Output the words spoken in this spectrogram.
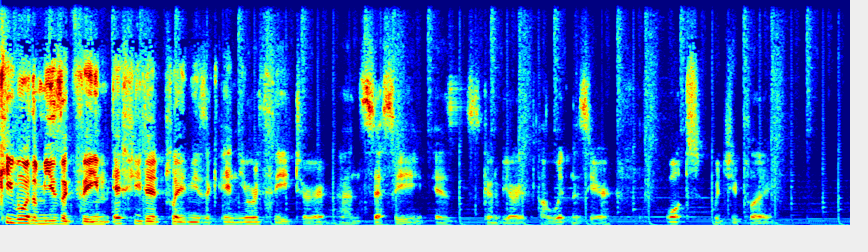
Keeping with the music theme, if you did play music in your theatre, and Sesi is going to be our, our witness here, what would you play?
